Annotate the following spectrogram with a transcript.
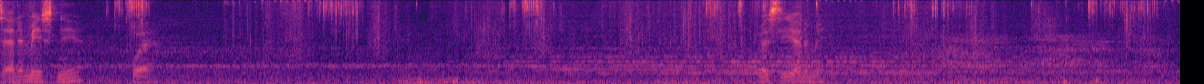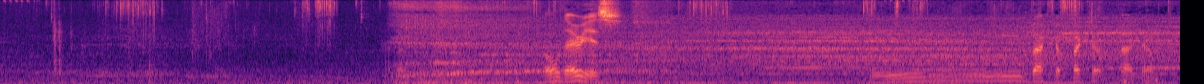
There's enemies near? Where? Where's the enemy? Oh, there he is. Ooh, back up, back up, back up.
